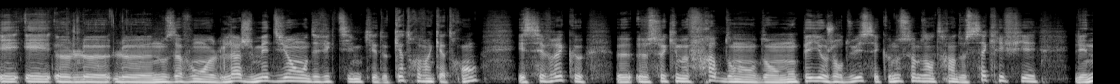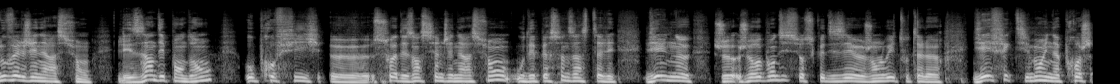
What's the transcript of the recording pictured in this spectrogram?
Et, et le, le, nous avons l'âge médian des victimes qui est de 84 ans. Et c'est vrai que ce qui me frappe dans, dans mon pays aujourd'hui, c'est que nous sommes en train de sacrifier les nouvelles générations, les indépendants, au profit euh, soit des anciennes générations ou des personnes installées. Il y a une, je, je rebondis sur ce que disait euh, Jean-Louis tout à l'heure. Il y a effectivement une approche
